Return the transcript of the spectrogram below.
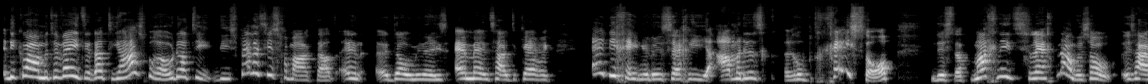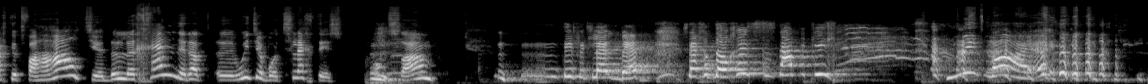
die kwamen te weten dat die Hasbro dat die, die spelletjes gemaakt had. En uh, dominees en mensen uit de kerk. En die gingen dus zeggen, ja, maar dit roept geest op. Dus dat mag niet slecht. Nou, zo is eigenlijk het verhaaltje, de legende dat uh, Ouija-bord slecht is, ontstaan. Dit vind ik leuk, Beb. Zeg het nog eens, dan snap ik niet. Niet waar.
